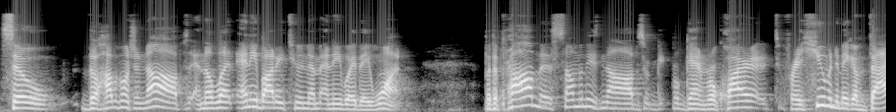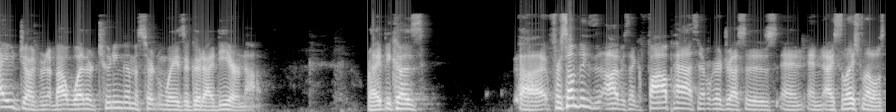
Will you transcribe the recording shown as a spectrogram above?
So they'll have a bunch of knobs and they'll let anybody tune them any way they want. But the problem is some of these knobs, again, require for a human to make a value judgment about whether tuning them a certain way is a good idea or not, right? Because uh, for some things it's obvious, like file paths, network addresses, and, and isolation levels,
